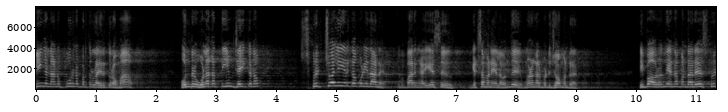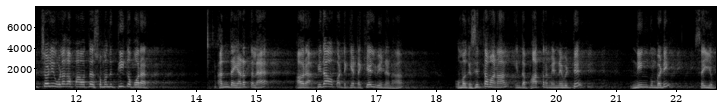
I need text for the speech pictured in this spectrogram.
நீங்கள் நானும் பூர்ணப்படுத்தலாம் இருக்கிறோமா? ஒன்று உலகத்தையும் ஜெயிக்கணும். ஸ்பிரிச்சுவலி இருக்கக்கூடியதான. இப்போ பாருங்க இயேசு கெட்சமனையில் வந்து முழங்கால் போட்டு ஜோம் பண்ணுறார் இப்போ அவர் வந்து என்ன பண்ணுறாரு ஸ்பிரிச்சுவலி உலக பாவத்தை சுமந்து தீக்க போறார். அந்த இடத்துல அவர் பிதாவை பாட்டு கேட்ட கேள்வி என்னன்னா உமக்கு சித்தமானால் இந்த பாத்திரம் என்னை விட்டு நீங்கும்படி செய்யும்.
